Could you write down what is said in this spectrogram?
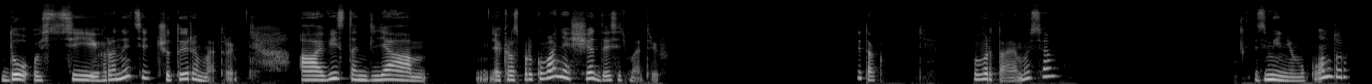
до ось цієї границі 4 метри. А відстань для якраз паркування ще 10 метрів. І так, повертаємося, змінюємо контур.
